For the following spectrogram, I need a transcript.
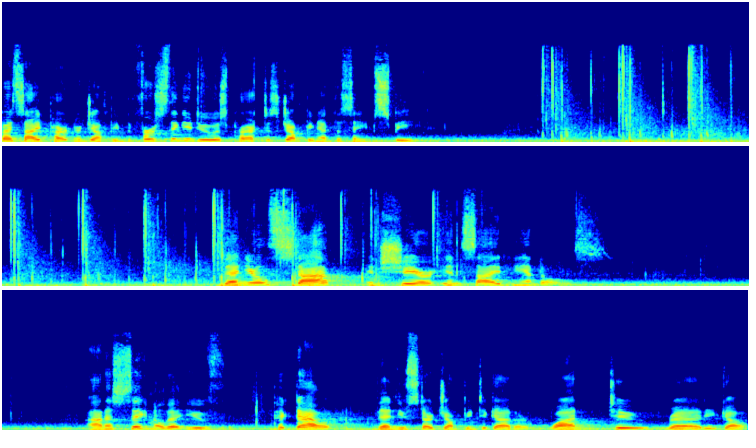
by side partner jumping. The first thing you do is practice jumping at the same speed. Then you'll stop and share inside handles. On a signal that you've picked out, then you start jumping together. One, two, ready, go.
